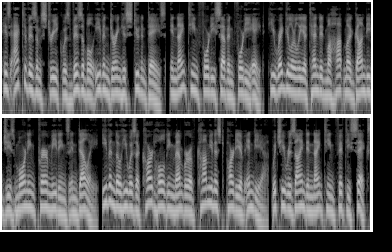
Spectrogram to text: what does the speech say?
His activism streak was visible even during his student days. In 1947–48, he regularly attended Mahatma Gandhiji's morning prayer meetings in Delhi, even though he was a card-holding member of Communist Party of India, which he resigned in 1956,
